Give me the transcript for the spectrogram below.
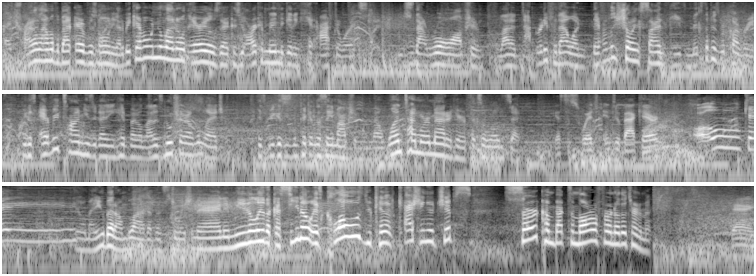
I try to land with the back air of his own. You gotta be careful when you land with aerials there because you are committing to getting hit afterwards. This is that roll option. Vuhladdin not ready for that one. Definitely showing signs he's mixed up his recovery because every time he's getting hit by Vuhladdin's neutral on the ledge, it's because he's been picking the same option. That one time where it mattered here, the world instead. Gets to switch into back air. Okay. Yo, man, you bet on black at that situation there. And immediately the casino is closed. You cannot cash in your chips. Sir, come back tomorrow for another tournament. Dang,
